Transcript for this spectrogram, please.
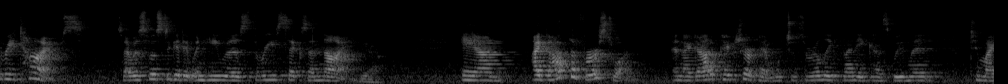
three times. So I was supposed to get it when he was three, six, and nine. Yeah. And I got the first one, and I got a picture of him, which was really funny because we went to my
